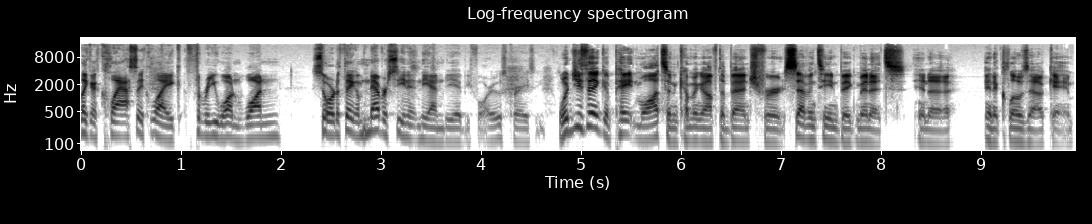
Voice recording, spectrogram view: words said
like a classic like three one one sort of thing? I've never seen it in the NBA before. It was crazy. What do you think of Peyton Watson coming off the bench for 17 big minutes in a in a closeout game?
